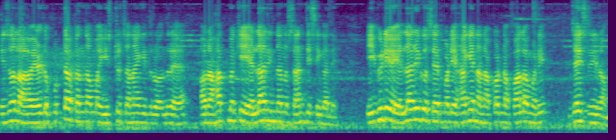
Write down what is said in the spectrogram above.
ನಿಜವಾಗ್ಲು ಎರಡು ಪುಟ್ಟ ಕಂದಮ್ಮ ಎಷ್ಟು ಚೆನ್ನಾಗಿದ್ರು ಅಂದ್ರೆ ಅವರ ಆತ್ಮಕ್ಕೆ ಎಲ್ಲರಿಂದನೂ ಶಾಂತಿ ಸಿಗಲಿ. ಈ ವಿಡಿಯೋ ಎಲ್ಲರಿಗೂ ಶೇರ್ ಮಾಡಿ, ಹಾಗೆ ನನ್ನ ಅಕೌಂಟ್ನ ಫಾಲೋ ಮಾಡಿ. ಜೈ ಶ್ರೀರಾಮ್.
